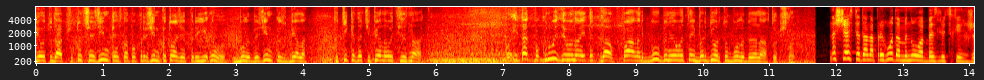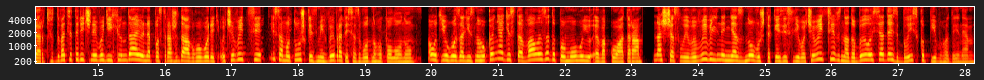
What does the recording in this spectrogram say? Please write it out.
його туди пішов. Тут ще жінка йшла, попри жінку теж переї... ну, було би жінку збила, то тільки зачепила оці знаки. І так по крузі вона і так туди впала. Був би не оцей бордюр, то було б на нас тут пішло. На щастя, дана пригода минула без людських жертв. 20-річний водій Хюндаю не постраждав, говорять очевидці, і самотужки зміг вибратися з водного полону. А от його залізного коня діставали за допомогою евакуатора. На щасливе вивільнення знову ж таки зі слів очевидців знадобилося десь близько півгодини.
